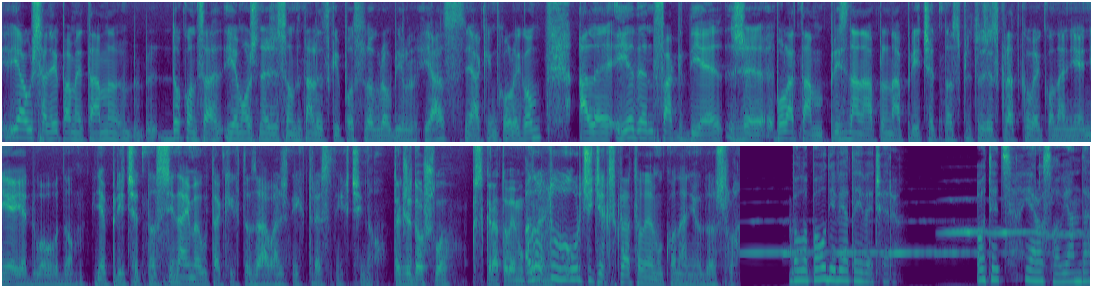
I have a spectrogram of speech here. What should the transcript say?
Ja už sa nepamätám, dokonca je možné, že som znalecký posudok robil ja s nejakým kolegom, ale jeden fakt je, že bola tam priznaná plná príčetnosť, pretože skratkové konanie nie je dôvodom k nepríčetnosti, najmä u takýchto závažných trestných činov. Takže došlo k skratovému konaniu? Áno, tu určite k skratovému konaniu došlo. Bolo pol deviatej večera. Otec Jaroslav Janda,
